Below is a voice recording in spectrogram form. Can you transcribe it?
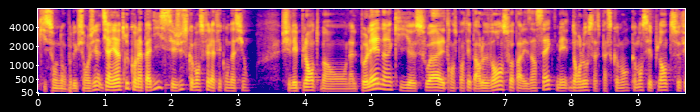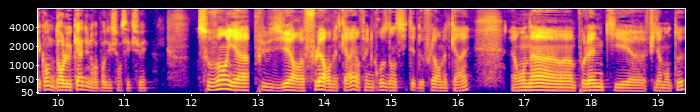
qui sont en production originale. Tiens, il y a un truc qu'on n'a pas dit, c'est juste comment se fait la fécondation. Chez les plantes, ben, on a le pollen hein, qui euh, soit est transporté par le vent, soit par les insectes, mais dans l'eau, ça se passe comment? Comment ces plantes se fécondent dans le cas d'une reproduction sexuée? Souvent, il y a plusieurs fleurs au mètre carré, enfin une grosse densité de fleurs au mètre carré. Euh, on a un pollen qui est euh, filamenteux,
